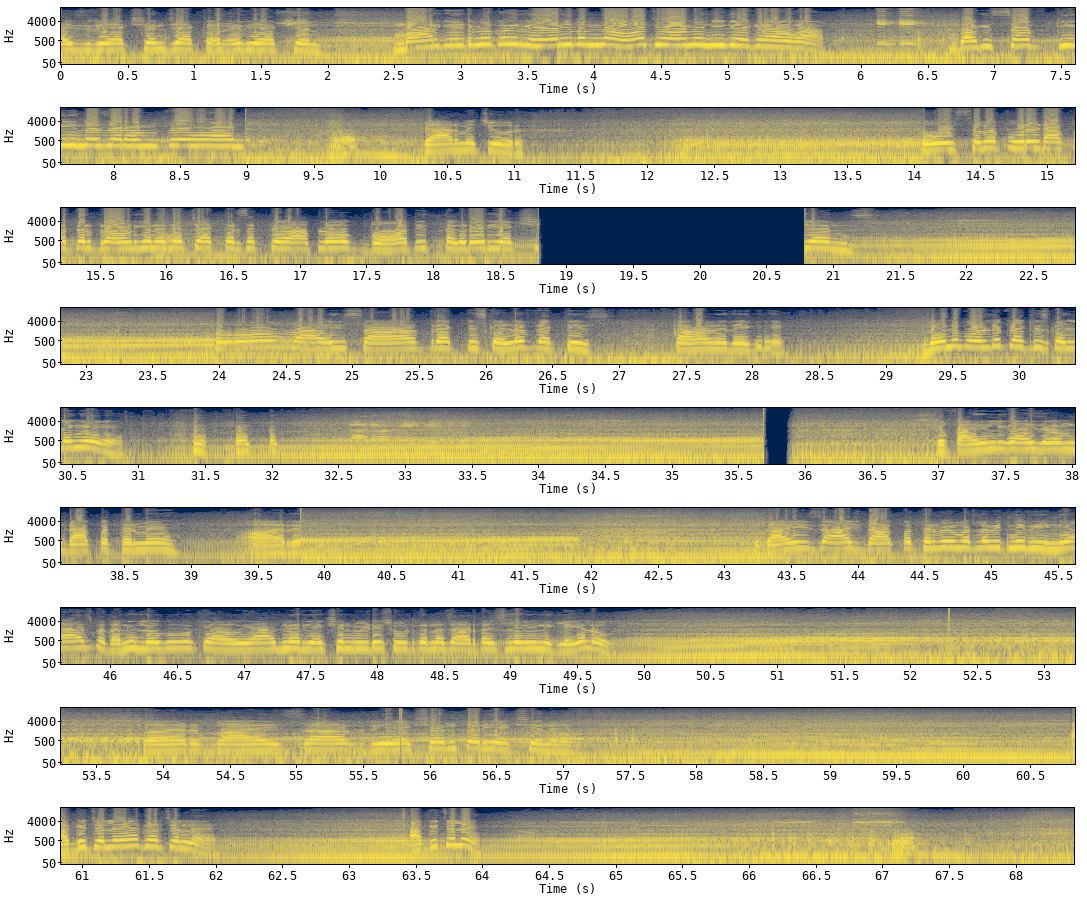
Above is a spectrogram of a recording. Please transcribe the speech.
guys reaction check कर रहे रिएक्शन मार्केट में कोई रेयर ही बंदा होगा जो हमें नहीं देख रहा होगा। बाकी सबकी नज़र हम पे है। प्यार में चूर। तो इस समय पूरे डाक पत्थर ग्राउंड की नज़र चेक कर सकते हो आप लोग। बहुत ही तगड़े रिएक्शन ओ भाई साहब प्रैक्टिस कर लो प्रैक्टिस कहाँ में देख रहे? मैंने बोल दे प्रैक्टिस कर लेंगे। सारे तो फाइनली गाइस जब हम डाक पत्थर में और गाइस आज डाक पत्थर में मतलब इतनी भीड़ नहीं है। आज पता नहीं लोगों को क्या हो गया। आज मैं रिएक्शन वीडियो शूट करना चाह रहा था इसलिए नहीं निकलेंगे लोग? पर भाई साहब रिएक्शन तो रिएक्शन है। आगे चले या घर चलना है? आगे चले?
